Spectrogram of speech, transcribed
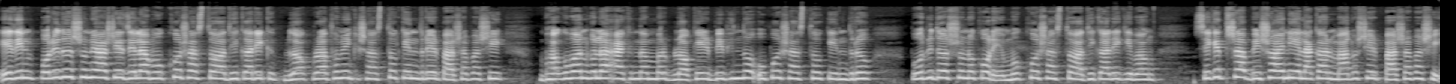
এদিন পরিদর্শনে আসে জেলা মুখ্য স্বাস্থ্য আধিকারিক, ব্লক প্রাথমিক স্বাস্থ্য কেন্দ্রের পাশাপাশি ভগবানগোলা এক নম্বর ব্লকের বিভিন্ন উপস্বাস্থ্য কেন্দ্র পরিদর্শন করে মুখ্য স্বাস্থ্য আধিকারিক এবং চিকিৎসা বিষয় নিয়ে এলাকার মানুষের পাশাপাশি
